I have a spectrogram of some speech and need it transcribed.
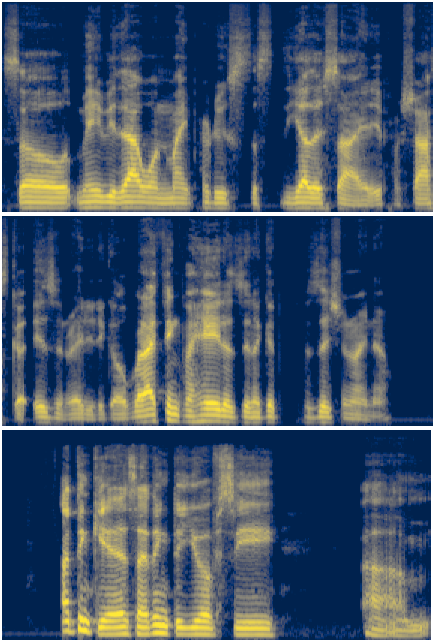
So maybe that one might produce the, the other side if Prochazka isn't ready to go. But I think Pereira's in a good position right now. I think he is. I think the UFC um,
